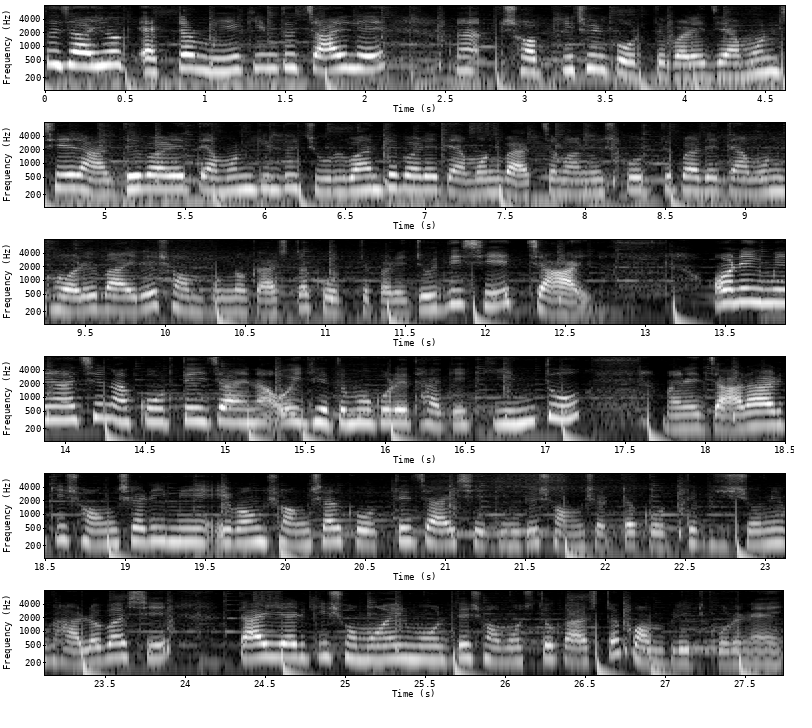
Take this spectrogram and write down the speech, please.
তো যাই হোক, একটা মেয়ে কিন্তু চাইলে সব কিছুই করতে পারে। যেমন সে রাঁধতে পারে, তেমন কিন্তু চুল বাঁধতে পারে, তেমন বাচ্চা মানুষ করতে পারে, তেমন ঘরে বাইরে সম্পূর্ণ কাজটা করতে পারে, যদি সে চায়। অনেক মেয়ে আছে না, করতেই চায় না, ওই ঘেতমো করে থাকে। কিন্তু মানে যারা আর কি সংসারী মেয়ে এবং সংসার করতে চায়, সে কিন্তু সংসারটা করতে ভীষণই ভালোবাসে। তাই আর কি সময়ের মধ্যে সমস্ত কাজটা কমপ্লিট করে নেয়।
